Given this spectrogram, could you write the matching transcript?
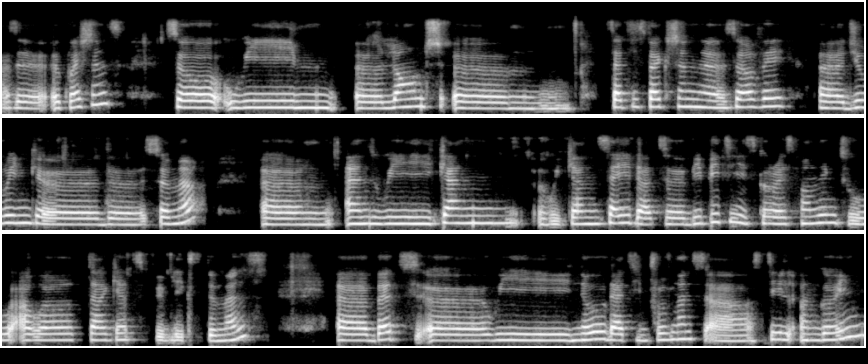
as a, a questions, so we uh, launch um, satisfaction uh, survey uh, during uh, the summer, um, and we can we can say that uh, BPT is corresponding to our target public demands. Uh, but uh, we know that improvements are still ongoing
